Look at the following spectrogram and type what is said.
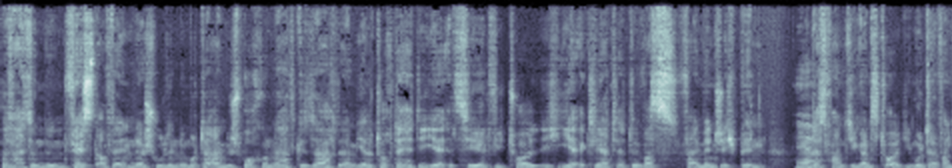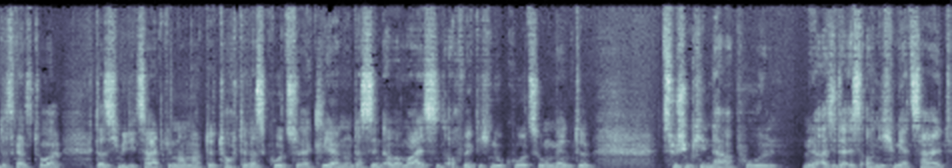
was war so ein Fest auf der, in der Schule eine Mutter angesprochen und hat gesagt, ähm, ihre Tochter hätte ihr erzählt, wie toll ich ihr erklärt hätte, was für ein Mensch ich bin. Ja. Und das fand sie ganz toll. Die Mutter fand das ganz toll, dass ich mir die Zeit genommen habe, der Tochter das kurz zu erklären. Und das sind aber meistens auch wirklich nur kurze Momente zwischen Kinder abholen. Ne? Also da ist auch nicht mehr Zeit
